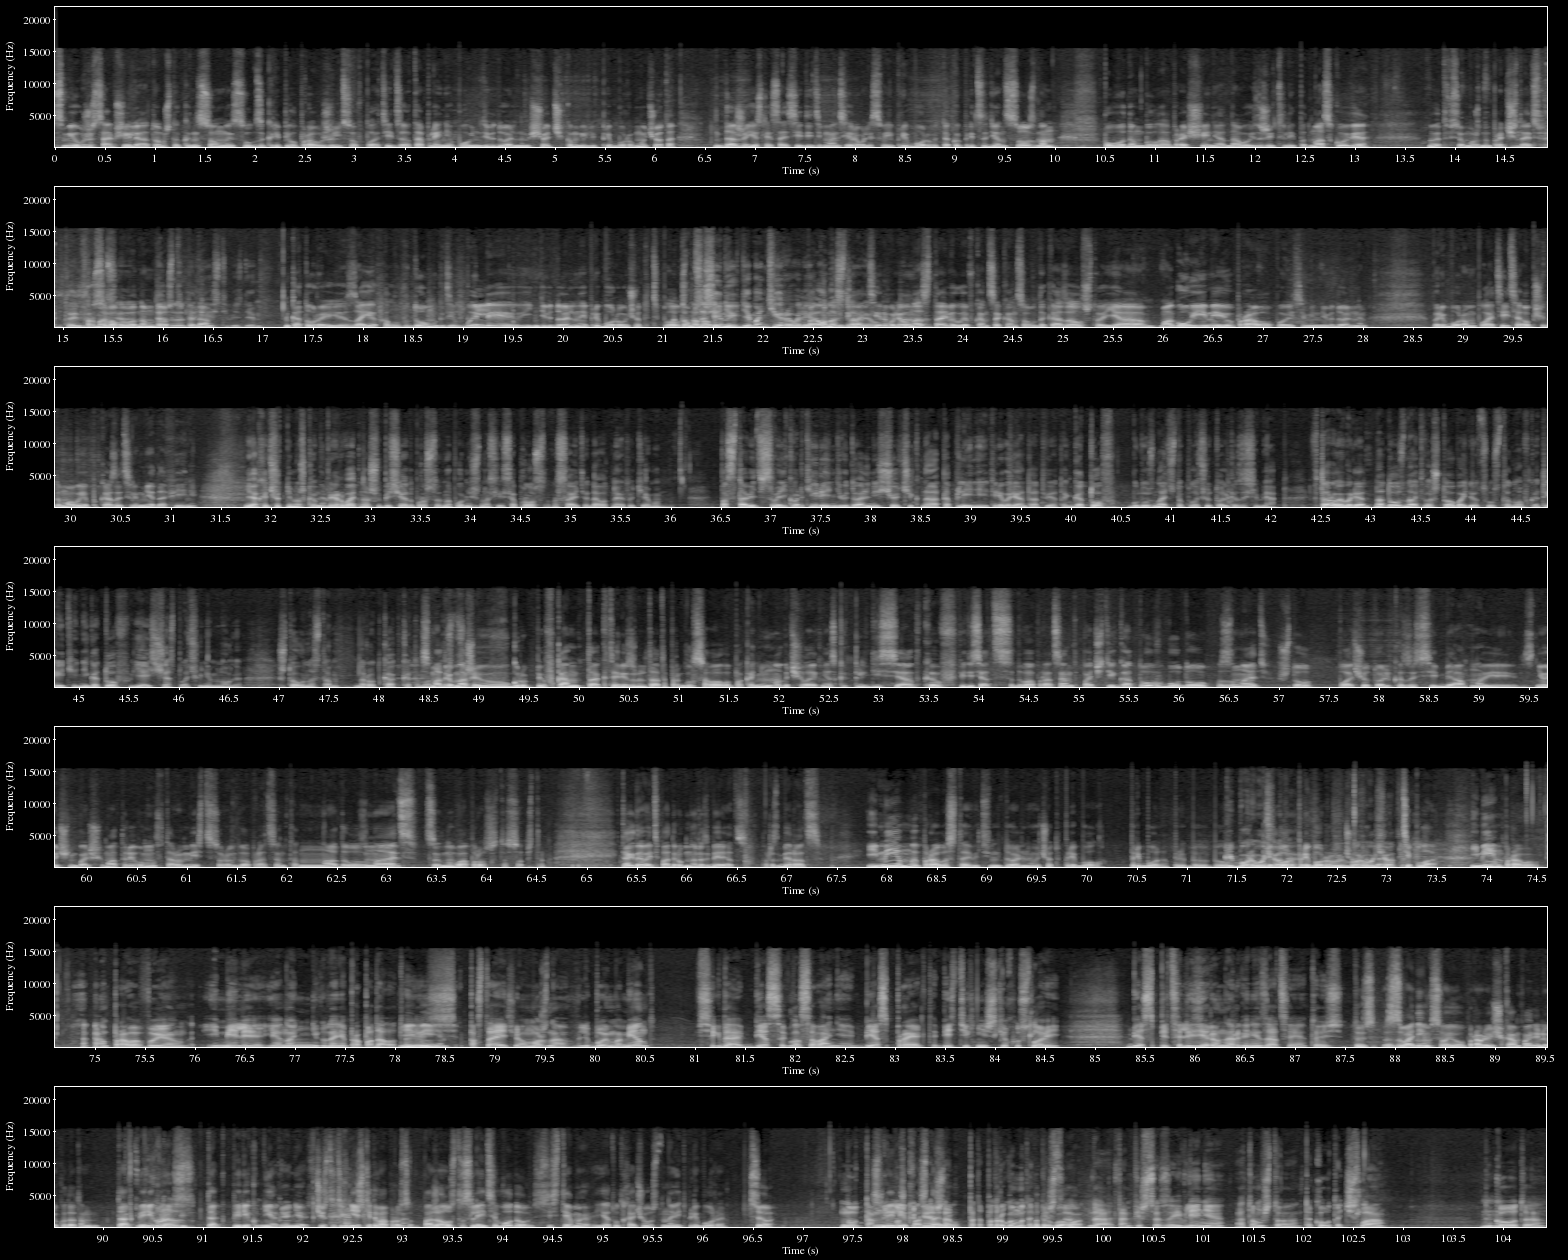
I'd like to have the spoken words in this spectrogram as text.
СМИ уже сообщили о том, что Конституционный суд закрепил право жильцов платить за отопление по индивидуальным счетчикам или приборам учета, даже если соседи демонтировали свои приборы. Вот такой прецедент создан. Поводом было обращение одного из жителей Подмосковья. Ну, это все можно прочитать это в свободном да, доступе, да, да, да. Есть везде. который заехал в дом, где были индивидуальные приборы учета тепла Потом соседи их демонтировали, Потом а он их оставил. демонтировали, да. он оставил и в конце концов доказал, что я могу и имею право по этим индивидуальным приборам платить, а общедомовые показатели мне до фени. Я хочу немножко да. прервать нашу беседу, просто напомнить, что у нас есть опрос на сайте, да, вот на эту тему поставить в своей квартире индивидуальный счетчик на отопление. И три варианта ответа. Готов, буду знать, что плачу только за себя. Второй вариант. Надо узнать, во что обойдется установка. Третий. Не готов, я и сейчас плачу немного. Что у нас там, народ, как к этому Смотрю относится? в нашей группе ВКонтакте, результаты проголосовало пока немного человек, несколько десятков. 52% почти готов, буду знать, что плачу только за себя. Ну и с не очень большим отрывом на втором месте 42% надо узнать цену вопроса-то, собственно. Так, давайте подробно разбираться. разбираться. Имеем мы право ставить индивидуальный учет прибора? Прибора, прибор, приборы учета. Прибор, прибор учета, прибор учета. Да, тепла. Имеем право? А, право вы имели, и оно никуда не пропадало. То Имеем. Есть поставить его можно в любой момент, всегда без согласования, без проекта, без технических условий, без специализированной организации. То есть, То есть звоним в свою управляющую компанию или куда там? Так, перекройте. Никуда... Так, перек... Нет, нет, нет, чисто технический это вопрос. Пожалуйста, слейте воду с системы, я тут хочу установить приборы. Все. Ну, там Слили, немножко, поставил. конечно, по- по-другому. Там по-другому? Пишется, да, там пишется заявление о том, что такого-то числа, угу. такого-то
